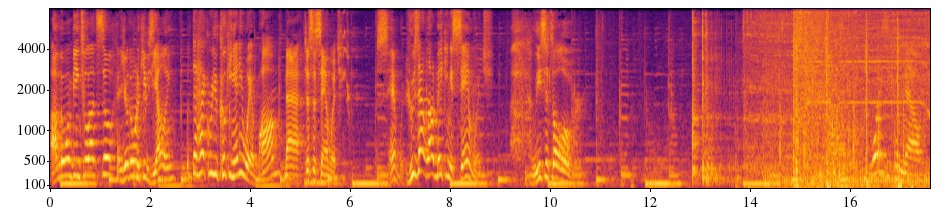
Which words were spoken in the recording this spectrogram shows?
I'm the one being too loud still? You're the one who keeps yelling. What the heck were you cooking anyway? A bomb? Nah, just a sandwich. A sandwich? Who's that loud making a sandwich? At least it's all over. What is he doing now?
